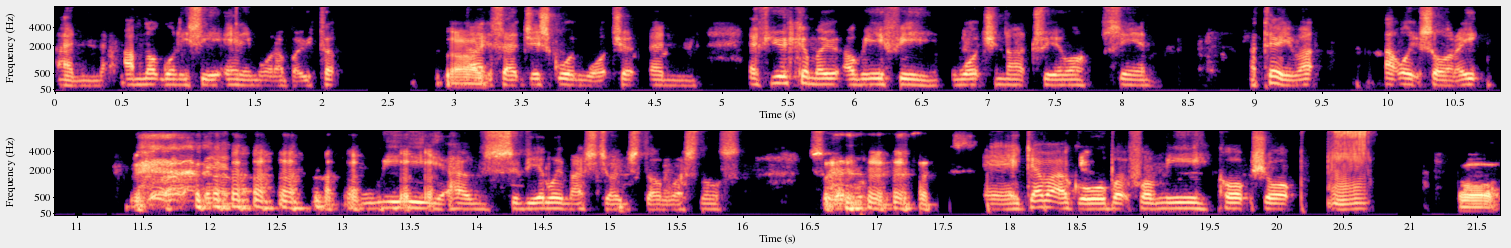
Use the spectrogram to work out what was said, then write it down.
And I'm not going to say any more about it. Aye. That's it. Just go and watch it. And if you come out away from watching that trailer saying, I tell you what, that looks all right, we have severely misjudged our listeners. So uh, give it a go. But for me, Cop Shop, oh,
